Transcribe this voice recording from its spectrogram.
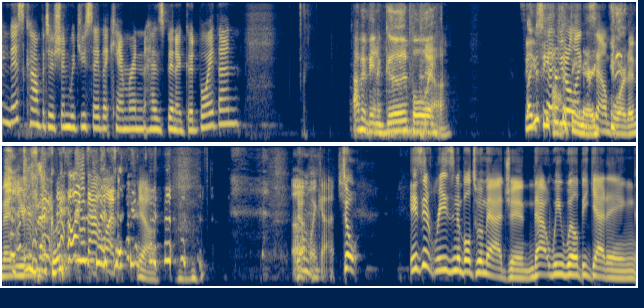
in this competition, would you say that Cameron has been a good boy then? I've been being a good boy. Yeah. See, Like, you said you don't like Mary. the soundboard, and then you, exactly. I like that one. yeah. Oh Yeah. my gosh. So, is it reasonable to imagine that we will be getting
